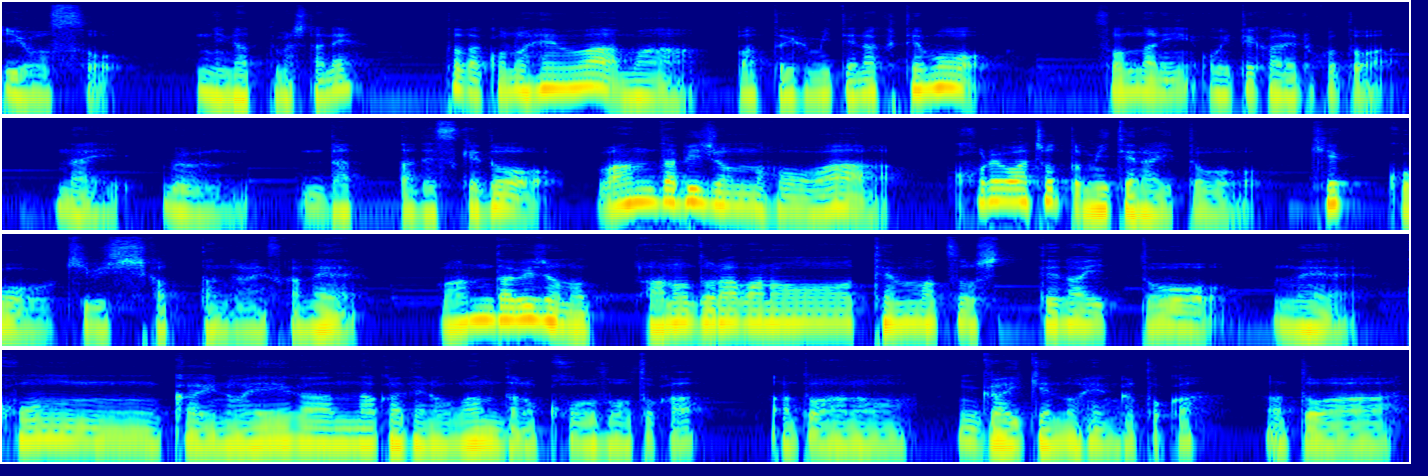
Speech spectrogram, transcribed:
要素になってましたね。ただこの辺はまあ、ワットイフ見てなくても、そんなに置いてかれることはない部分だったですけど、ワンダビジョンの方は、これはちょっと見てないと結構厳しかったんじゃないですかね。ワンダビジョンのあのドラマの顛末を知ってないと、ね、今回の映画の中でのワンダの行動とか、あとあの、外見の変化とか、あとは、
